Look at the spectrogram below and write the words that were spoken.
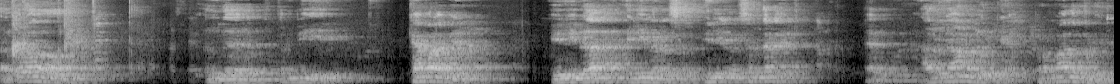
அப்புறம் இந்த தம்பி கேமராமேன் எழிலா எழிலரசன் எழிலரசன் தானே? அருமையான ஒரு பிரமாதப்படுது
